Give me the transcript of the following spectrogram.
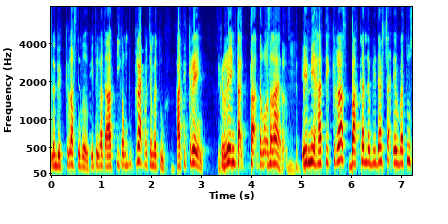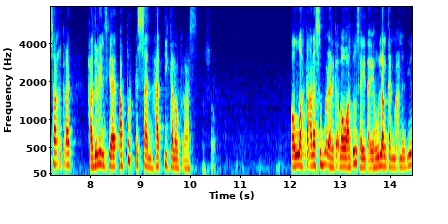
Lebih keras daripada batu. Kita kata hati kamu keras macam batu. Hati kering. Kering tak tak teruk sangat. Ini hati keras bahkan lebih dahsyat daripada batu sangat keras. Hadirin sekalian, apa kesan hati kalau keras? Allah Ta'ala sebut dah dekat bawah tu, saya tak payah ulangkan makna dia.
